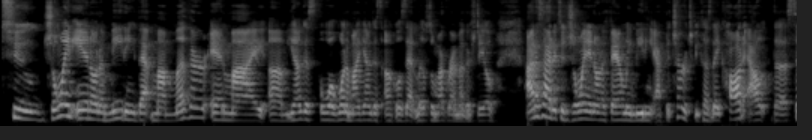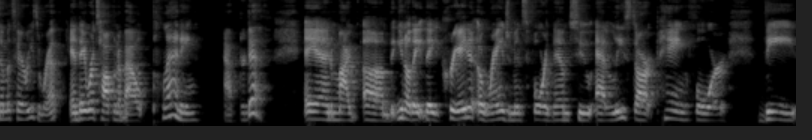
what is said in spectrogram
to join in on a meeting that my mother and my um, youngest, well, one of my youngest uncles that lives with my grandmother still, I decided to join in on a family meeting after church because they called out the cemetery's rep and they were talking about planning after death. And my um you know they they created arrangements for them to at least start paying for the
